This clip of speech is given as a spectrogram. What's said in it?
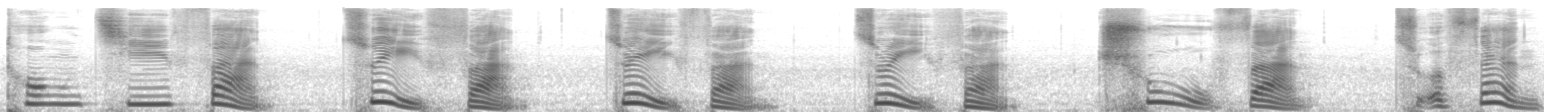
通缉犯。 罪犯，罪犯，罪犯，触犯，to offend，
